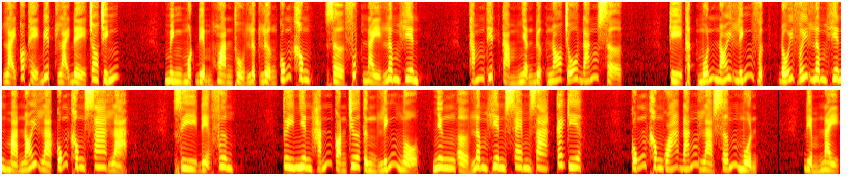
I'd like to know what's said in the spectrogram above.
lại có thể biết lại để cho chính. Mình một điểm hoàn thủ lực lượng cũng không, giờ phút này Lâm Hiên. Thắm thiết cảm nhận được nó chỗ đáng sợ. Kỳ thật muốn nói lĩnh vực, đối với Lâm Hiên mà nói là cũng không xa lạ. Gì địa phương? Tuy nhiên hắn còn chưa từng lính ngộ, nhưng ở Lâm Hiên xem ra cái kia. Cũng không quá đáng là sớm muộn. Điểm này,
